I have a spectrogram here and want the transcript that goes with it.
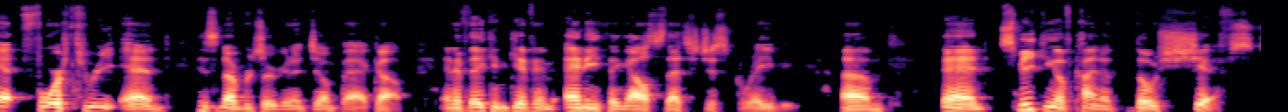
at 4 3 end, his numbers are going to jump back up. And if they can give him anything else, that's just gravy. Um, and speaking of kind of those shifts,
